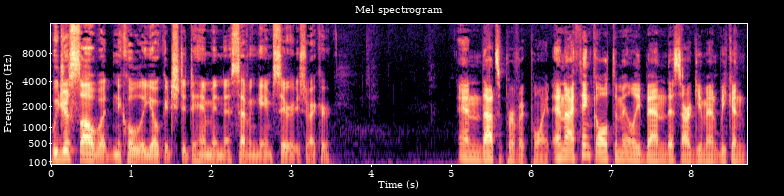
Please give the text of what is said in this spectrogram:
we just saw what Nikola Jokic did to him in a seven game series, Riker. And that's a perfect point. And I think ultimately, Ben, this argument, we can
